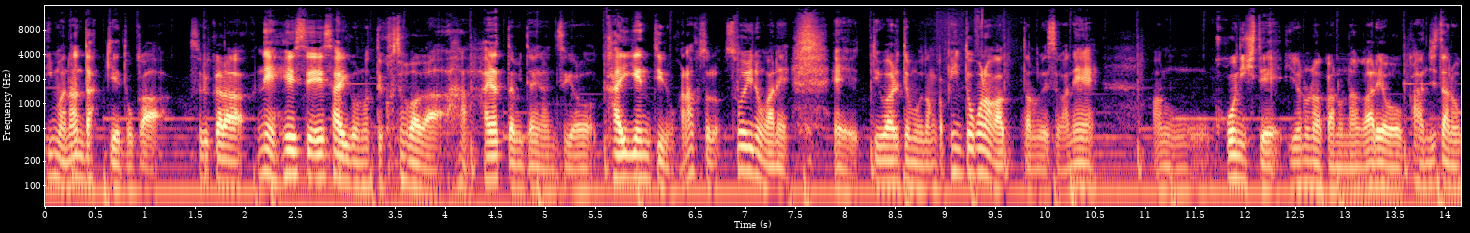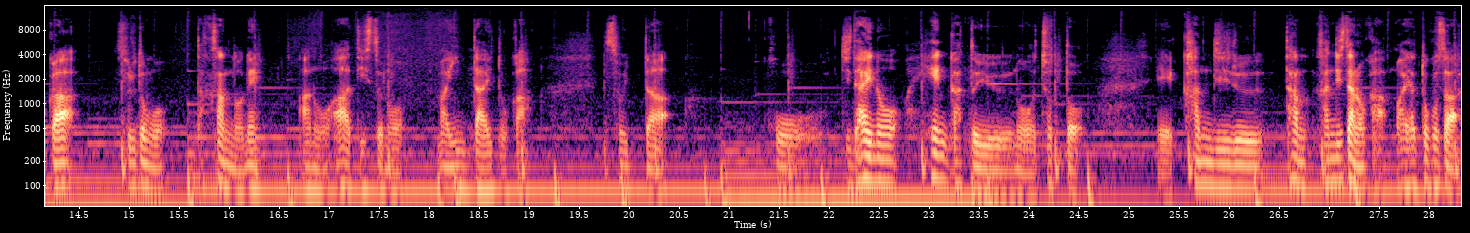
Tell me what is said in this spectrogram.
今なんだっけとかそれからね平成最後のって言葉が 流行ったみたいなんですけど改元っていうのかな？そのそういうのがね、えー、って言われてもなんかピンとこなかったのですがねあのここに来て世の中の流れを感じたのかそれともたくさんのねあのアーティストの、まあ、引退とかそういったこう時代の変化というのをちょっと、えー、感じる感じたのか、まあ、やっとこさ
